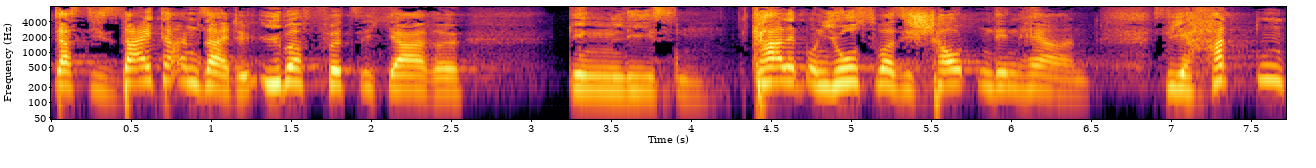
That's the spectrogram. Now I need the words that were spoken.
dass die Seite an Seite über 40 Jahre gingen ließen. Kaleb und Josua, sie schauten den Herrn. Sie hatten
